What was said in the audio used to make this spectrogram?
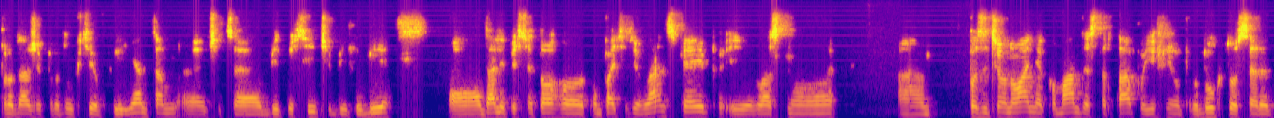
продажі продуктів клієнтам, е, чи це B2C, чи B2B. Е, Далі після того competitive landscape і власне позиціонування команди стартапу їхнього продукту серед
